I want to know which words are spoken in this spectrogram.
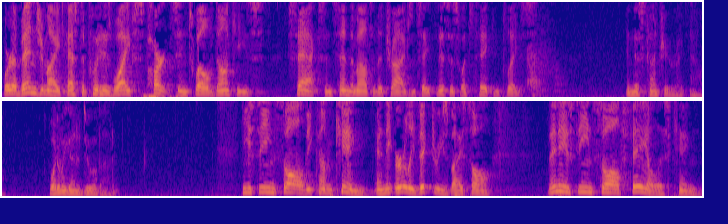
where a Benjamite has to put his wife's parts in 12 donkeys, sacks, and send them out to the tribes and say, this is what's taking place in this country right now. What are we going to do about it? He's seen Saul become king and the early victories by Saul. Then he has seen Saul fail as king.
